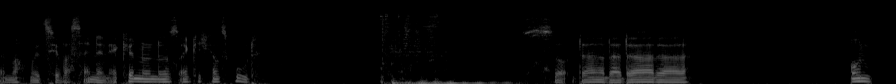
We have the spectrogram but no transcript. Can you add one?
Dann machen wir jetzt hier Wasser in den Ecken und das ist eigentlich ganz gut. So, da, da, da, da. Und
